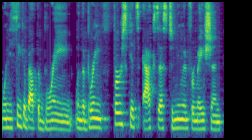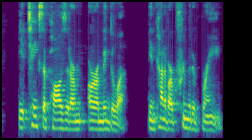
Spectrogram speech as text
when you think about the brain when the brain first gets access to new information it takes a pause at our, our amygdala in kind of our primitive brain.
